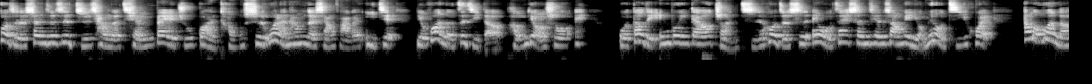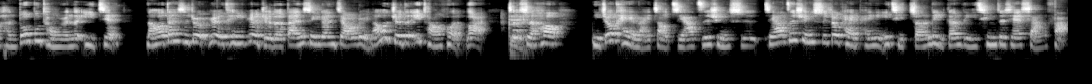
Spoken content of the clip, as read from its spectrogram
或者甚至是职场的前辈、主管、同事，问了他们的想法跟意见，也问了自己的朋友说，哎，我到底应不应该要转职，或者是哎，我在升迁上面有没有机会？他们问了很多不同人的意见。然后，但是就越听越觉得担心跟焦虑，然后觉得一团混乱。这时候，你就可以来找职涯咨询师，职涯咨询师就可以陪你一起整理跟厘清这些想法，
